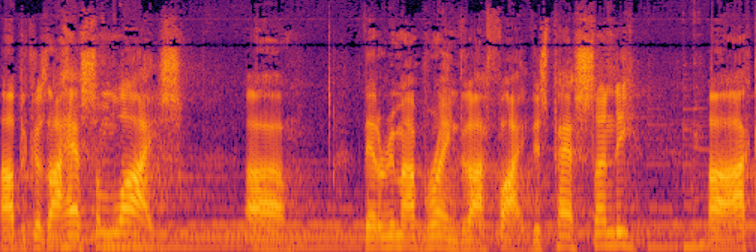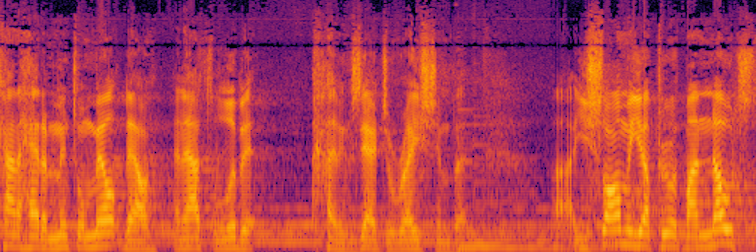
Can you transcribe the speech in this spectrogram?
uh, because I have some lies uh, that are in my brain that I fight. This past Sunday, uh, I kind of had a mental meltdown, and that's a little bit an exaggeration, but uh, you saw me up here with my notes,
